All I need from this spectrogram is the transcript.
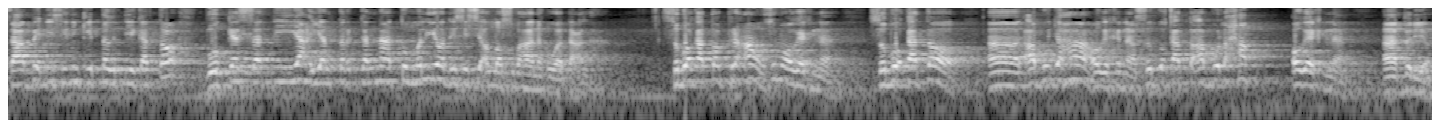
Sampai di sini kita reti kata bukan setiap yang terkenal tu mulia di sisi Allah Subhanahu Wa Taala. Sebut kata Firaun semua orang kenal. Sebut kata uh, Abu Jahal orang kenal. Sebut kata Abu Lahab orang kenal. Ha tu dia.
